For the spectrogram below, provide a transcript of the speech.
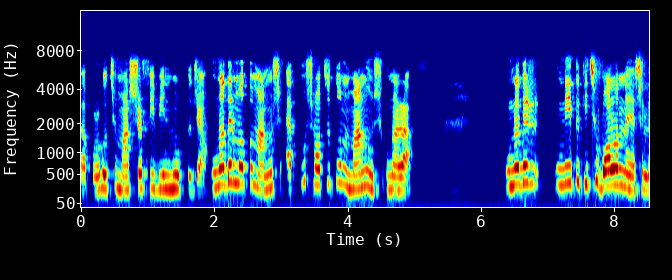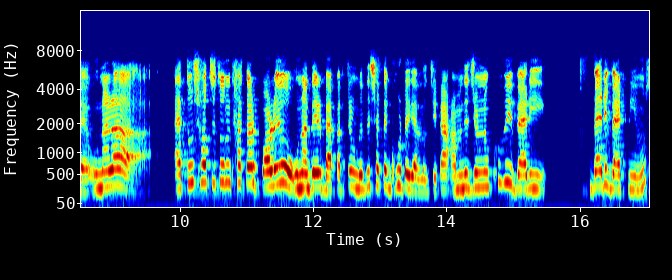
তারপর হচ্ছে মাশরাফি বিন মুর্তজা, উনাদের মতো মানুষ, এত সচেতন মানুষ উনারা। উনাদের নিয়ে তো কিছু বলার নাই আসলে। উনারা এত সচেতন থাকার পরেও উনাদের ব্যাপারটা উনাদের সাথে ঘটে গেল যেটা আমাদের জন্য খুবই ভ্যারি ভ্যারি ব্যাড নিউজ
